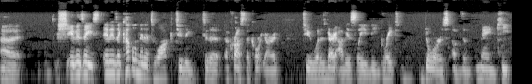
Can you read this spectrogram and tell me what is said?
Uh, it is a it is a couple minutes walk to the to the across the courtyard to what is very obviously the great doors of the main keep.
